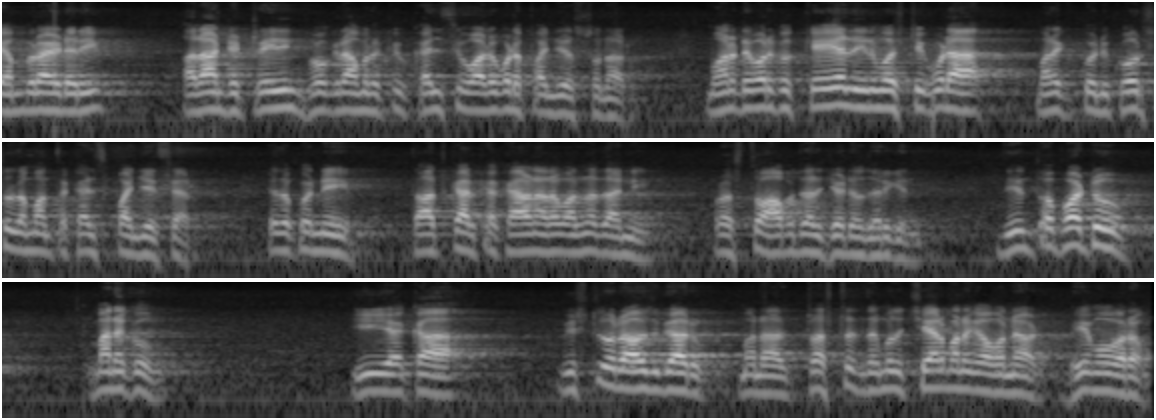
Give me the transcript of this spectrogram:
ఎంబ్రాయిడరీ అలాంటి ట్రైనింగ్ ప్రోగ్రాములకు కలిసి వాళ్ళు కూడా పనిచేస్తున్నారు. మొన్నటి వరకు కేఎల్ యూనివర్సిటీ కూడా మనకి కొన్ని కోర్సులు అంతా కలిసి పనిచేశారు. ఏదో కొన్ని తాత్కాలిక కారణాల వలన దాన్ని ప్రస్తుతం ఆపుదల చేయడం జరిగింది. దీంతోపాటు మనకు ఈ యొక్క విష్ణురాజు గారు మన ట్రస్ట్ ఇంతకుముందు చైర్మన్గా ఉన్నాడు భీమవరం.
